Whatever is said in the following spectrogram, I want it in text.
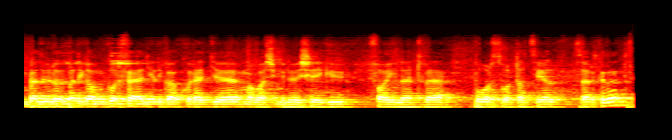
belülről pedig amikor felnyílik, akkor egy magas minőségű fa, illetve borszolt acél szerkezet.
